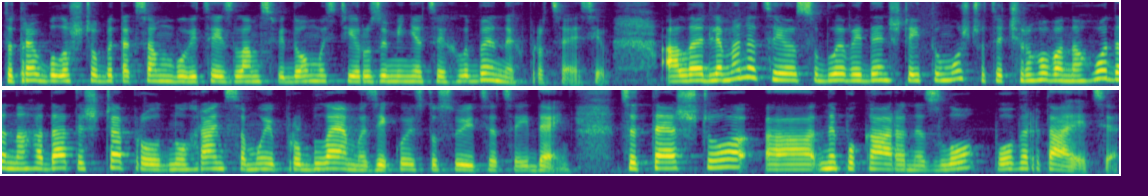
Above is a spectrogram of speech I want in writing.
То треба було, щоб так само був і цей злам свідомості і розуміння цих глибинних процесів. Але для мене цей особливий день ще й тому, що це чергова нагода нагадати ще про одну грань самої проблеми, з якою стосується цей день. Це те, що е, непокаране зло повертається,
